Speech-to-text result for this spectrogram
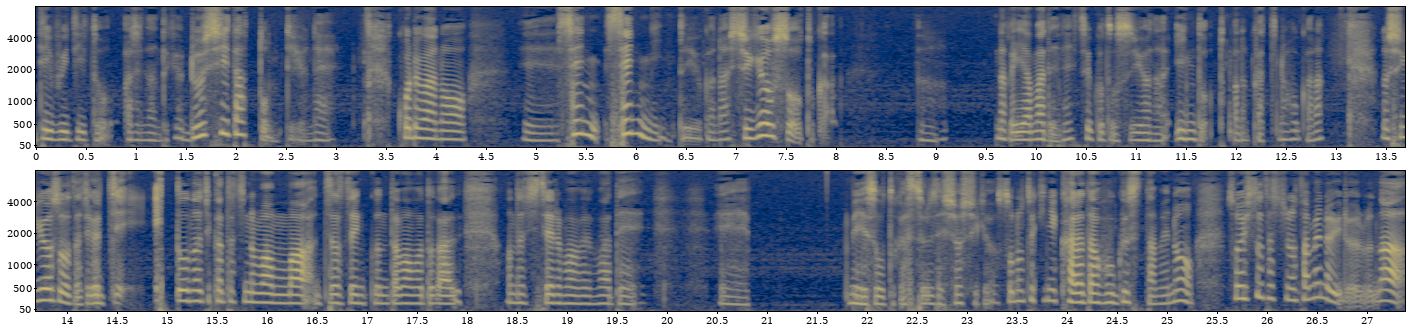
DVD とあれなんだけどルーシー・ダットンっていうねこれはあの、えー、千人というかな修行僧とか、うん、なんか山でね、そういうことをするようなインドとかなんかあっちの方かな。の修行僧たちがじーっと同じ形のまんま、座禅組んだままとか、同じしてるままで、えー、瞑想とかするでしょ、修行。その時に体をほぐすための、そういう人たちのためのいろいろな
